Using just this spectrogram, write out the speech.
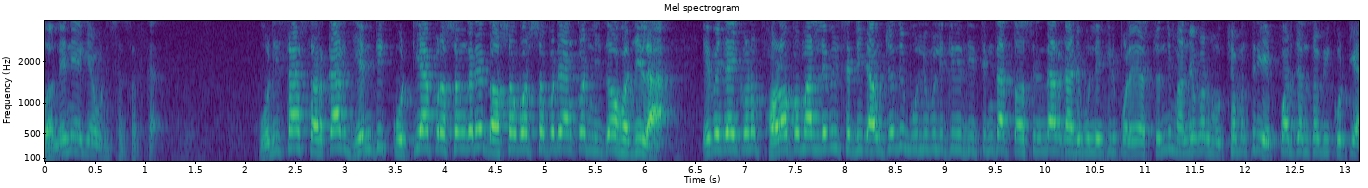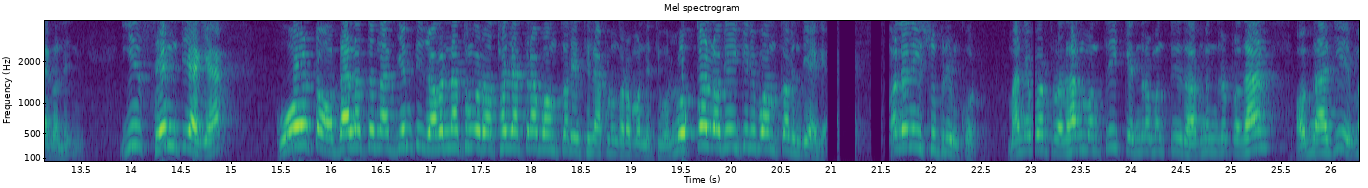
गले आज्ञा ओडा सरकार ओडा सरकार जमी कोटिया प्रसंगे दस वर्ष पर निद हजिला ଏବେ ଯାଇ କ'ଣ ଫଳକ ମାରିଲେ ବି ସେଠି ଯାଉଛନ୍ତି ବୁଲି ବୁଲିକିରି ଦୁଇ ତିନିଟା ତହସିଲଦାର ଗାଡ଼ି ବୁଲେଇକିରି ପଳେଇ ଆସୁଛନ୍ତି ମାନ୍ୟବର ମୁଖ୍ୟମନ୍ତ୍ରୀ ଏପର୍ଯ୍ୟନ୍ତ ବି କୋଟିଆ ଗଲେନି ଇଏ ସେମିତି ଆଜ୍ଞା କୋର୍ଟ ଅଦାଲତ ନା ଯେମିତି ଜଗନ୍ନାଥଙ୍କ ରଥଯାତ୍ରା ବନ୍ଦ କରେଇଥିଲେ ଆପଣଙ୍କର ମନେ ଥିବ ଲୋକ ଲଗେଇକିରି ବନ୍ଦ କରନ୍ତି ଆଜ୍ଞା ଗଲେନି ସୁପ୍ରିମକୋର୍ଟ मानवर प्रधानमंत्री केन्द्र मंत्री धर्मेन्द्र प्रधान अमित जी एम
